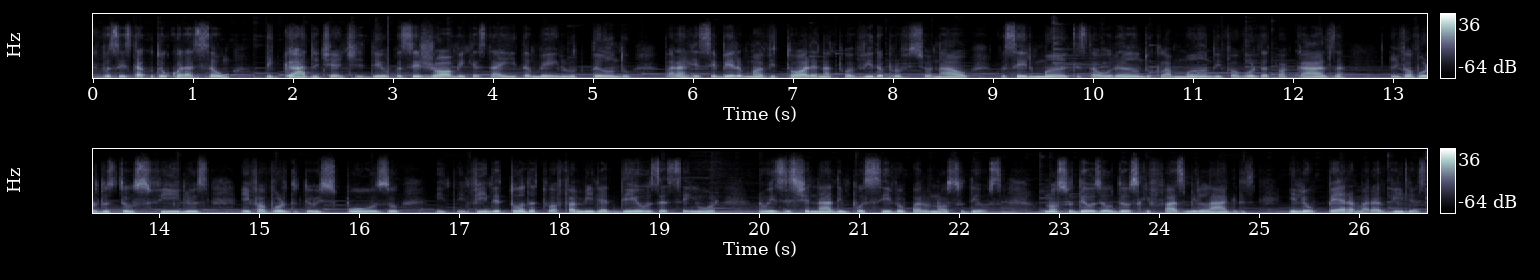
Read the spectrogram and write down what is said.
que você está com o teu coração ligado diante de Deus. Você jovem que está aí também lutando para receber uma vitória na tua vida profissional, você irmã que está orando, clamando em favor da tua casa, em favor dos teus filhos, em favor do teu esposo, enfim, de toda a tua família. Deus é Senhor. Não existe nada impossível para o nosso Deus. O nosso Deus é o Deus que faz milagres. Ele opera maravilhas.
